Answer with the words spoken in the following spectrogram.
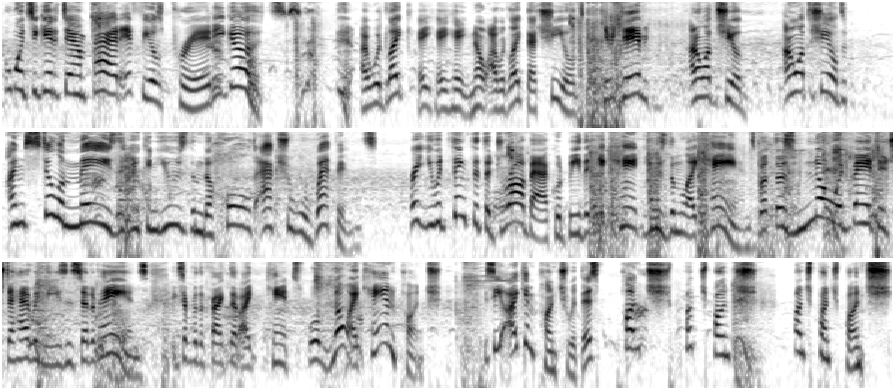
But once you get it down pat, it feels pretty good. I would like, hey, hey, hey, no, I would like that shield. Give me, give me. I don't want the shield. I don't want the shield. I'm still amazed that you can use them to hold actual weapons. Right, you would think that the drawback would be that you can't use them like hands, but there's no advantage to having these instead of hands, except for the fact that I can't, well, no, I can punch. You see, I can punch with this. Punch, punch, punch, punch, punch, punch.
